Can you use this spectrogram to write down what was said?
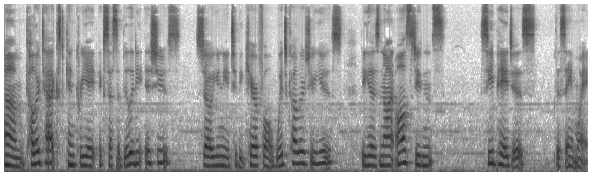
Um, color text can create accessibility issues, so you need to be careful which colors you use because not all students see pages the same way.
